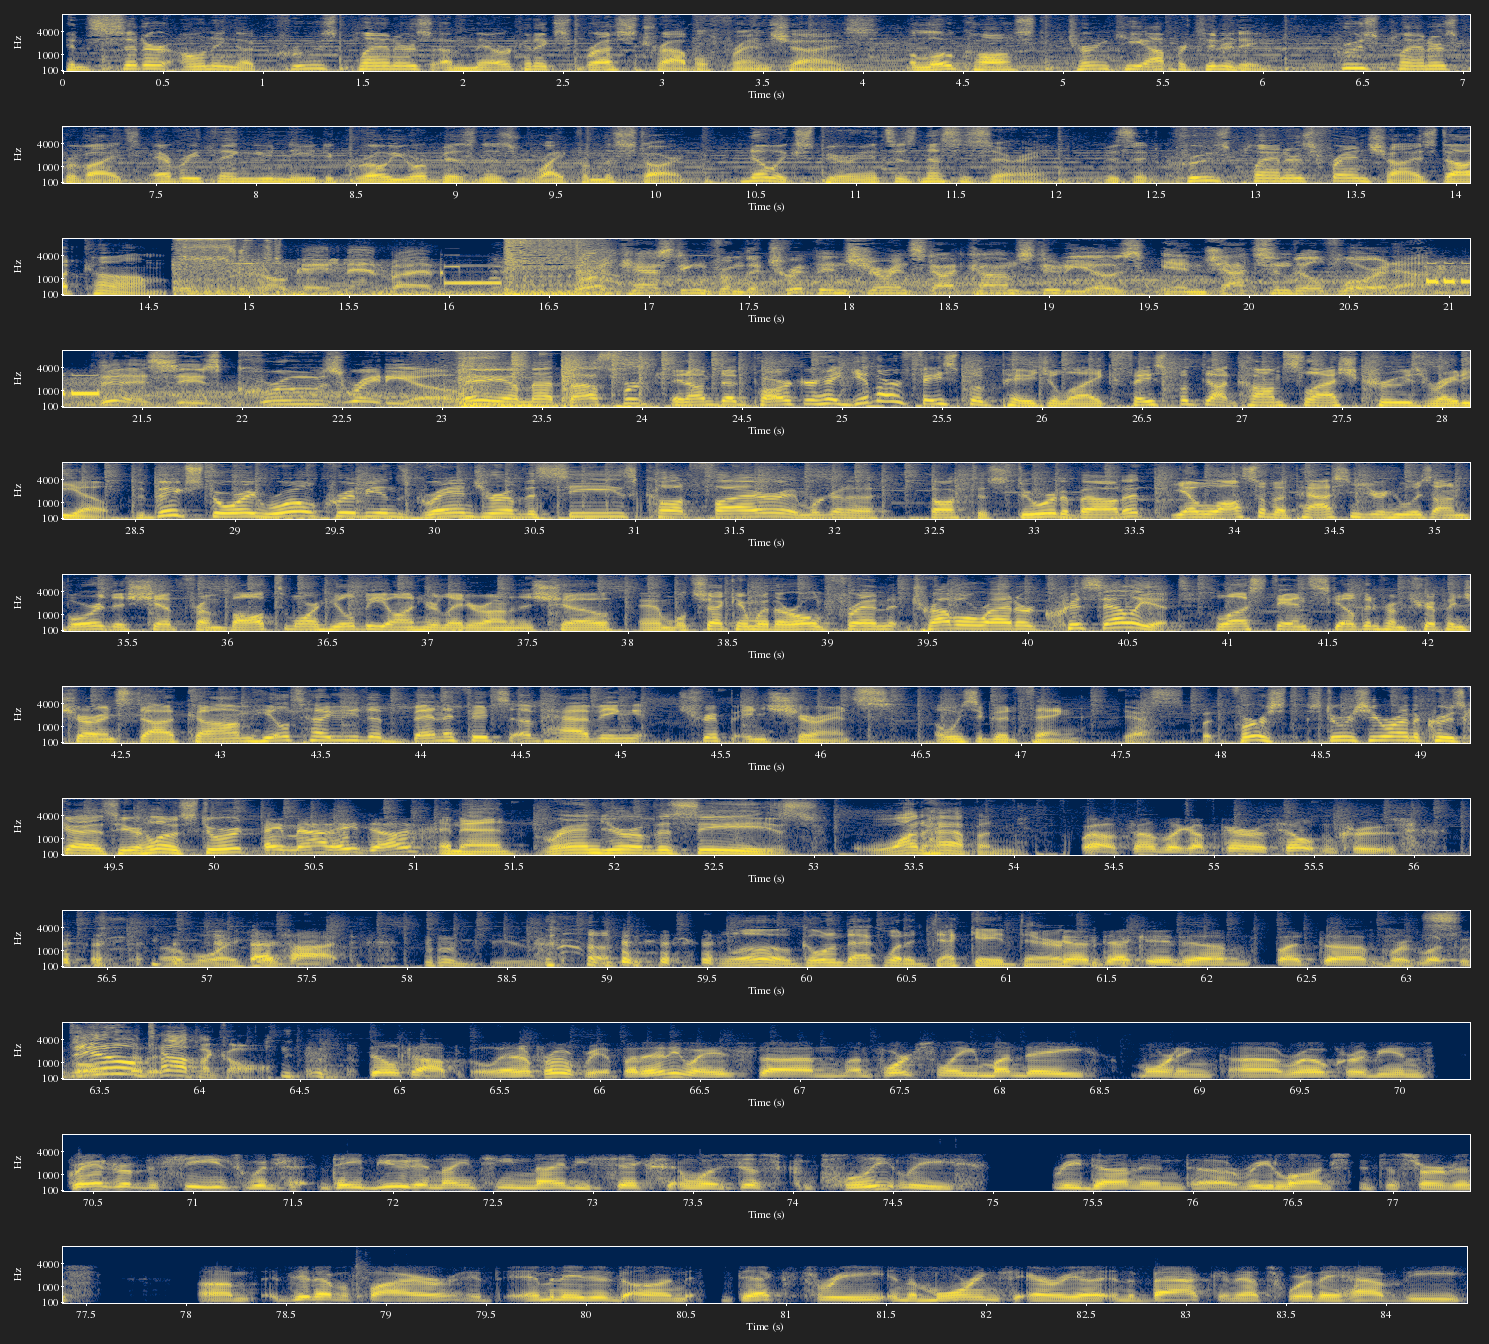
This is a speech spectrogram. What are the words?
Consider owning a Cruise Planners American Express travel franchise. A low cost, turnkey opportunity. Cruise Planners provides everything you need to grow your business right from the start. No experience is necessary. Visit cruiseplannersfranchise.com. Okay, stand by. Broadcasting from the tripinsurance.com studios in Jacksonville, Florida. This is Cruise Radio. Hey, I'm Matt Bassford. And I'm Doug Parker. Hey, give our Facebook page a like, facebook.com slash cruise radio. The big story Royal Caribbean's Grandeur of the Seas caught fire, and we're going to talk to Stewart about it. Yeah, we'll also have a passenger who was on board the ship from Baltimore. He'll be on here later on in the show. And we'll check in with our old friend, travel writer Chris Elliott. Plus, Dan Skilkin from tripinsurance.com. He'll tell you the benefits of having trip insurance. Always a good thing. Yes, but first, Stewart Chiron on the Cruise Guys here. Hello, Stewart. Hey, Matt. Hey, Doug. Hey, man. Grandeur of the Seas. What happened? Well, it sounds like a Paris Hilton cruise. Oh, boy. That's hot. Whoa, going back, what, a decade there? Yeah, a decade, um, but uh, of course, look, we've Still all said it. topical. still topical and appropriate. But anyways, um, unfortunately, Monday morning, uh, Royal Caribbean's Grandeur of the Seas, which debuted in 1996 and was just completely redone and uh, relaunched into service, um, it did have a fire. It emanated on deck three in the moorings area in the back, and that's where they have the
